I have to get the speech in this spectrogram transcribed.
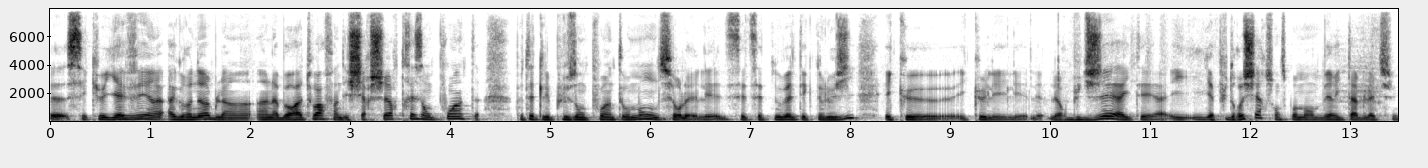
euh, c'est qu'il y avait à Grenoble un, laboratoire, enfin des chercheurs très en pointe, peut-être les plus en pointe au monde sur cette, nouvelle technologie, et que, et que leur budget a été. Il n'y a plus de recherche en ce moment véritable là-dessus,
